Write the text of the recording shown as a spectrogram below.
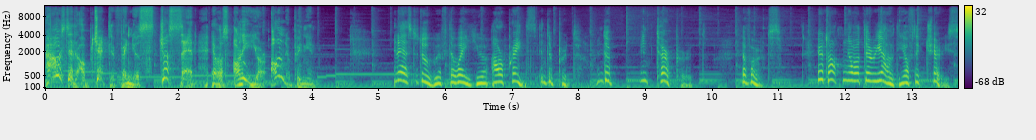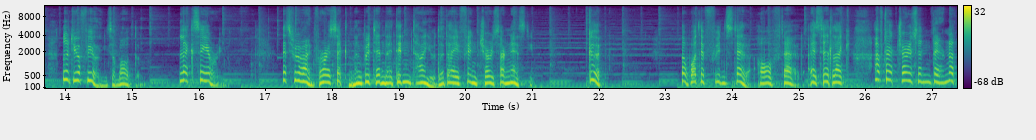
How is that objective when you just said it was only your own opinion? It has to do with the way you, our brains interpret, inter, interpret the words. You're talking about the reality of the cherries, not your feelings about them. Like Sayori. Let's rewind for a second and pretend I didn't tell you that I think cherries are nasty. Good. So what if instead of that I said like, after cherries and they're not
